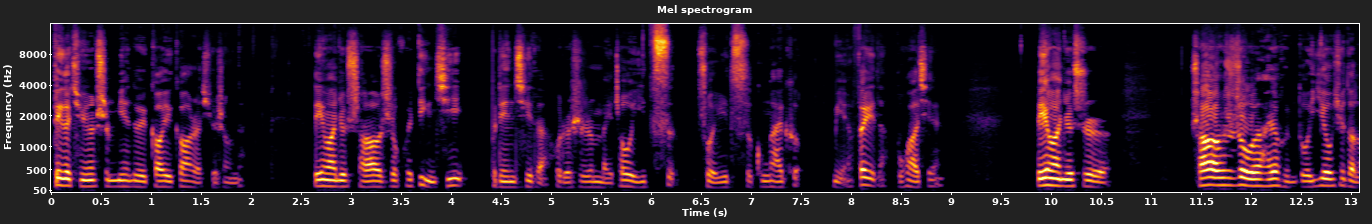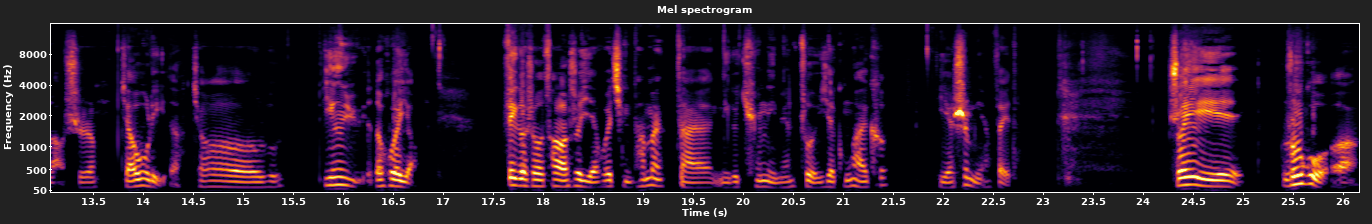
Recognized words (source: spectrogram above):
这个群是面对高一高二的学生的。另外就是曹老师会定期、不定期的，或者是每周一次做一次公开课，免费的，不花钱。另外就是曹老师周围还有很多优秀的老师，教物理的、教英语的都会有。这个时候曹老师也会请他们在那个群里面做一些公开课。也是免费的，所以如果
